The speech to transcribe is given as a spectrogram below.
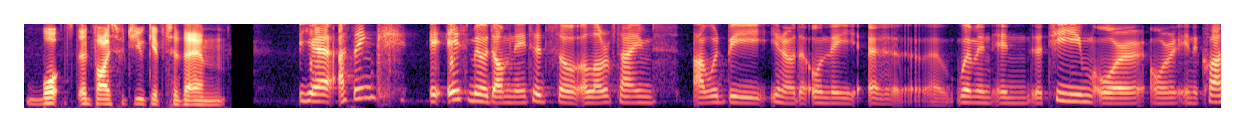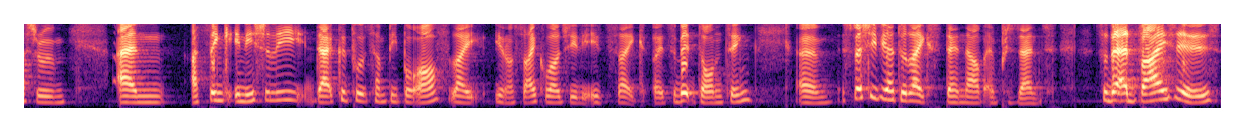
What advice would you give to them? Yeah i think it is male dominated so a lot of times i would be you know the only uh, uh, women in the team or or in the classroom. And i think initially that could put some people off like you know psychologically it's like it's a bit daunting um, especially if you have to like stand up and present so the advice is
